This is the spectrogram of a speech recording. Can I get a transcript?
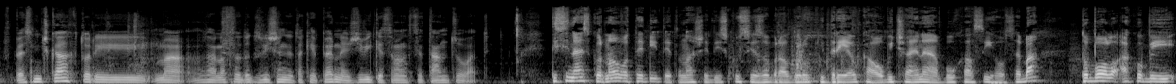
v pesničkách, ktorý má za následok zvýšenie také pernej živy, keď sa vám chce tancovať. Ty si najskôr novo tedy tejto našej diskusie zobral do ruky drievka obyčajné a búchal si ich o seba. To bol akoby,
